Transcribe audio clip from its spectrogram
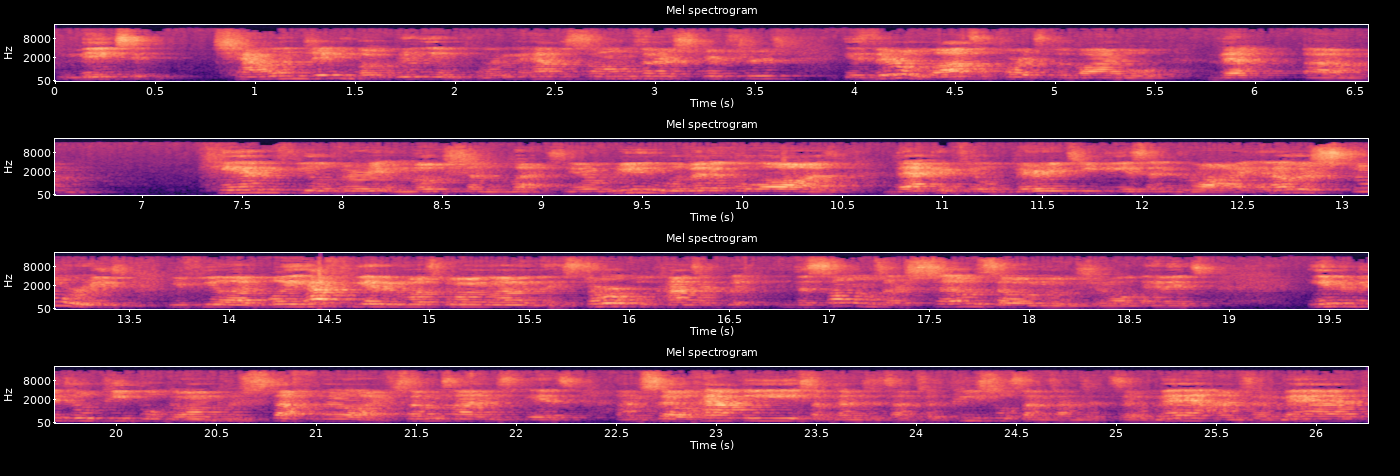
makes it challenging but really important to have the Psalms in our scriptures. Is there are lots of parts of the Bible that um, can feel very emotionless. You know, reading Levitical laws, that can feel very tedious and dry. And other stories, you feel like, well, you have to get in what's going on in the historical context, but the Psalms are so, so emotional, and it's individual people going through stuff in their life. Sometimes it's, I'm so happy, sometimes it's, I'm so peaceful, sometimes it's so mad, I'm so mad,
